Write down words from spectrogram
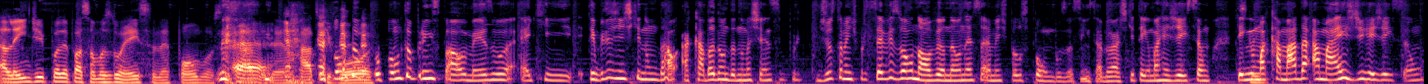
a- além de poder passar umas doenças, né? Pombo, você sabe, né? Um rato que O ponto, voa. o ponto principal mesmo é que tem muita gente que não dá, acaba não dando uma chance por- justamente por ser visual novel, não necessariamente pelos pombos, assim, sabe? Eu acho que tem uma rejeição, tem Sim. uma camada a mais de rejeição,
